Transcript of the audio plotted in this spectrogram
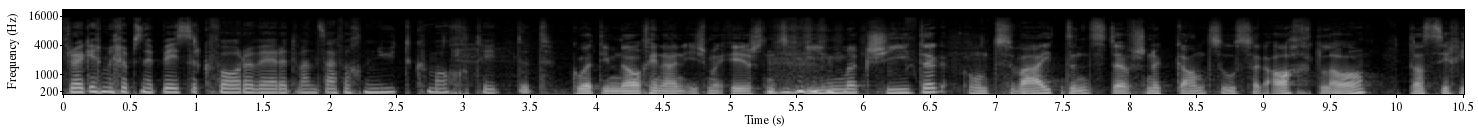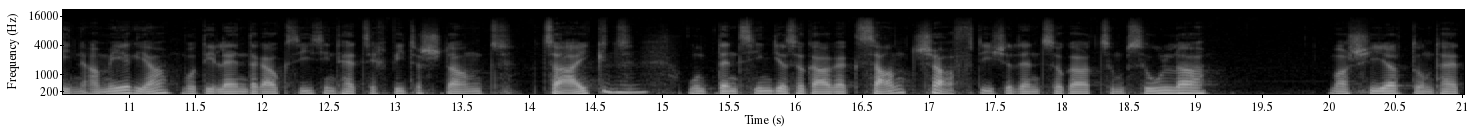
frage ich mich, ob es nicht besser gefahren wäre, wenn sie einfach nichts gemacht hätten. Gut, im Nachhinein ist man erstens immer gescheiter und zweitens darfst du nicht ganz außer Acht lassen, dass sich in Amerika, wo die Länder auch sind, hat sich Widerstand zeigt. Mhm. Und dann sind ja sogar eine Gesandtschaft, ist ja dann sogar zum Sulla marschiert und hat,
